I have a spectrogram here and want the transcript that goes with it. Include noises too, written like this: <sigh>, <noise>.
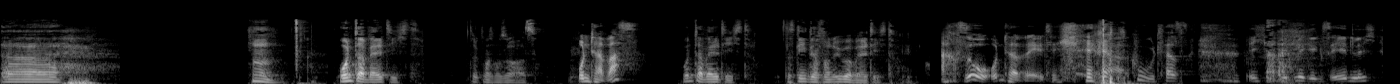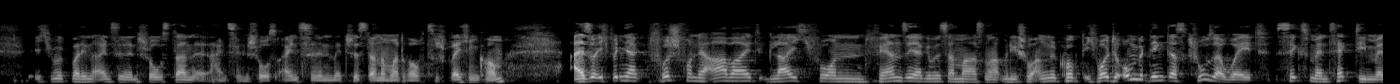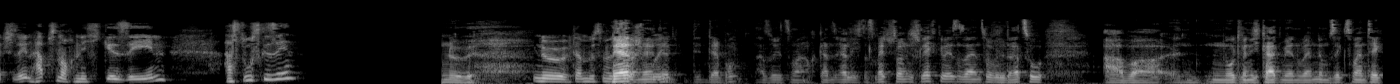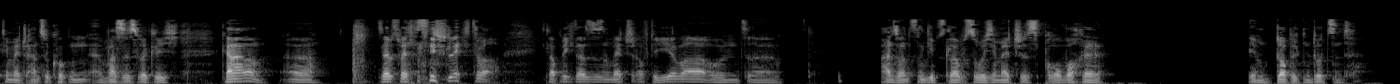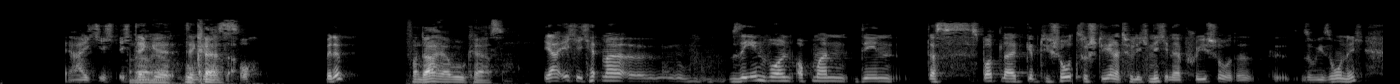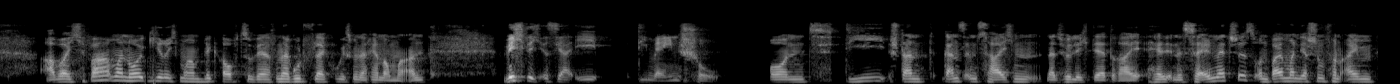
äh, hm, unterwältigt. Drücken wir es mal so aus. Unter was? Unterwältigt. Das ging davon überwältigt. Ach so, unterwältig. <laughs> ja, gut, das, ich, mir ging's ähnlich. Ich würde bei den einzelnen Shows dann, äh, einzelnen Shows, einzelnen Matches dann nochmal drauf zu sprechen kommen. Also ich bin ja frisch von der Arbeit, gleich von Fernseher gewissermaßen, habe mir die Show angeguckt. Ich wollte unbedingt das Cruiserweight Six-Man Tag Team Match sehen, hab's noch nicht gesehen. Hast du's gesehen? Nö. Nö, dann müssen wir der, der, der, der Punkt, also jetzt mal auch ganz ehrlich, das Match soll nicht schlecht gewesen sein, so viel dazu. Aber äh, Notwendigkeit, mir ein random Six-Man Tag Team Match anzugucken, äh, was ist wirklich, keine Ahnung, äh, selbst wenn es <laughs> nicht schlecht war. Ich glaube nicht, dass es ein Match of the Year war und äh, ansonsten gibt's glaube ich solche Matches pro Woche im doppelten Dutzend. Ja, ich, ich, ich denke, ja, denke das auch. Bitte? Von daher, who cares? Ja, ich, ich hätte mal äh, sehen wollen, ob man den das Spotlight gibt, die Show zu stehen. Natürlich nicht in der Pre-Show, sowieso nicht. Aber ich war immer neugierig, mal einen Blick aufzuwerfen. Na gut, vielleicht gucke ich es mir nachher nochmal an. Wichtig ist ja eh die Main Show. Und die stand ganz im Zeichen natürlich der drei Hell in a Cell Matches. Und weil man ja schon von einem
